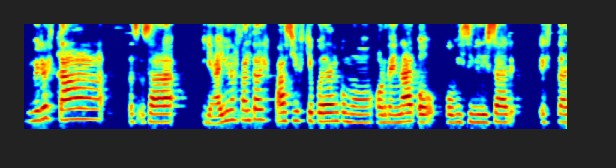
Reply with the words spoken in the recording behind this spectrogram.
primero está, o sea, ya hay una falta de espacios que puedan como ordenar o, visibilizar esta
